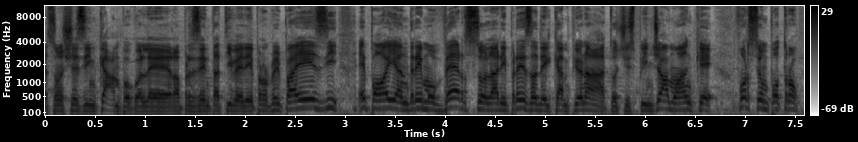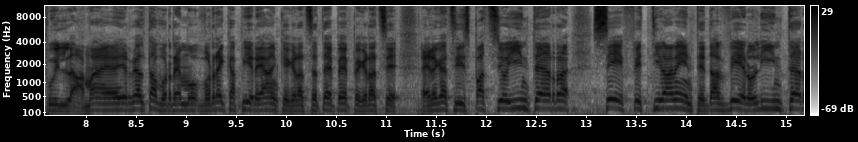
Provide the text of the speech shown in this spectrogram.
sono scesi in campo con le rappresentative dei propri paesi. E poi andremo verso la ripresa del campionato, ci spingiamo anche forse un po' troppo in là, ma in realtà realtà vorremmo, vorrei capire anche, grazie a te Peppe, grazie ai ragazzi di Spazio Inter, se effettivamente davvero l'Inter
